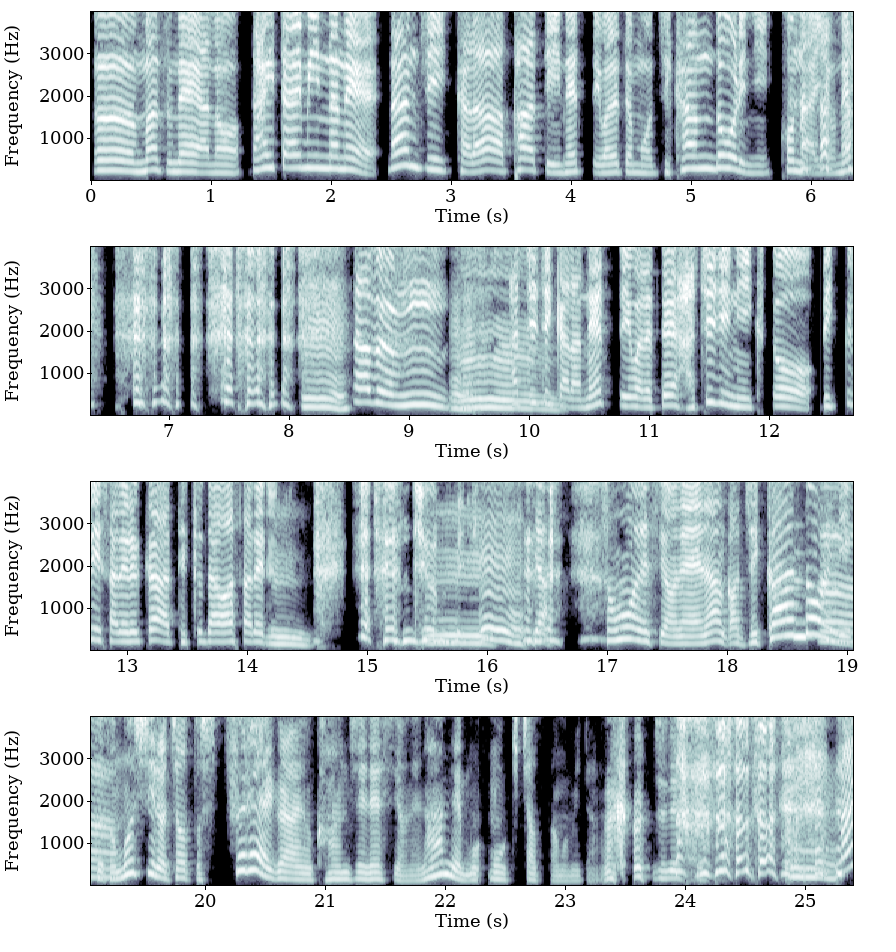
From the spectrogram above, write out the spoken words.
うん、まずね、あの、大体みんなね、何時からパーティーねって言われても時間通りに来ないよね。うん。多分、うん8時からねって言われて、8時に行くとびっくりされるか手伝わされうる。ん。準備。うん。いや、そうですよね。なんか時間通りに行くとうんむしろちょっと失礼ぐらいの感じですよね。なんでももう来ちゃったのみたいな感じでそうすよ。そうそうそう。うん何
